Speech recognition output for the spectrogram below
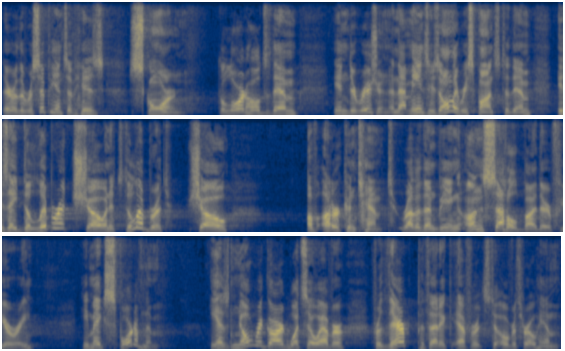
They're the recipients of his scorn. The Lord holds them in derision, and that means his only response to them is a deliberate show, and it's deliberate show of utter contempt. Rather than being unsettled by their fury, he makes sport of them. He has no regard whatsoever for their pathetic efforts to overthrow him.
